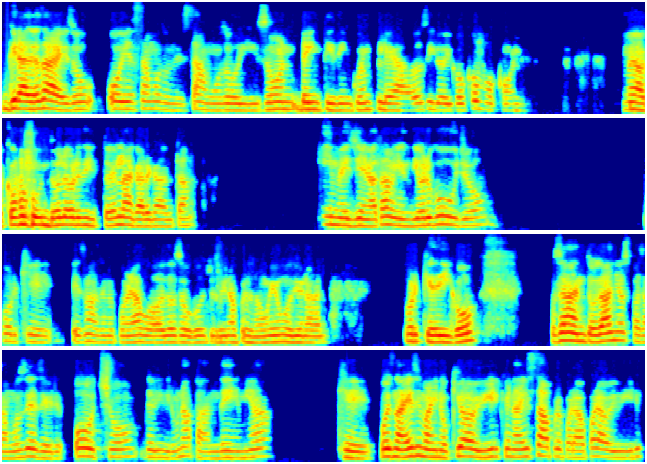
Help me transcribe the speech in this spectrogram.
Gracias a eso hoy estamos donde estamos, hoy son 25 empleados y lo digo como con, me da como un dolorcito en la garganta y me llena también de orgullo porque es más, se me ponen aguados los ojos, yo soy una persona muy emocional porque digo, o sea, en dos años pasamos de ser ocho, de vivir una pandemia que pues nadie se imaginó que iba a vivir, que nadie estaba preparado para vivir,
